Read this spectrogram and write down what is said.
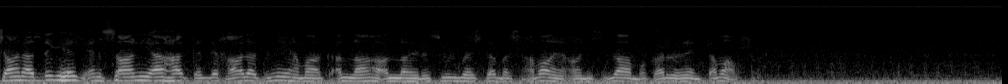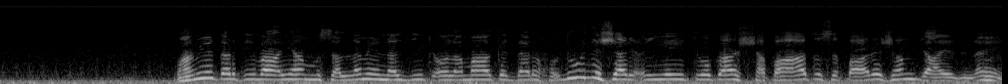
شان ادگ ہے انسانی حق دخالت نہیں ہما اللہ اللہ رسول گوشتا بس ہمائیں آنی سزا مقرر تمام شو و ترتیبہ یہ مسلم نزدیک علماء کے در حدود شرعیہ تو کا شفاعت و سپارش ہم جائز نہیں،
